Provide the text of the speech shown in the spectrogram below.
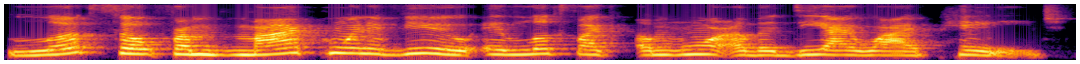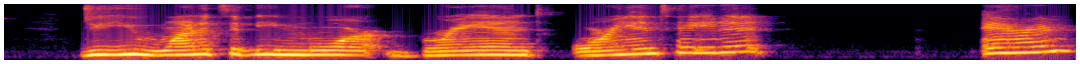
looks. So, from my point of view, it looks like a more of a DIY page. Do you want it to be more brand orientated, Aaron?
